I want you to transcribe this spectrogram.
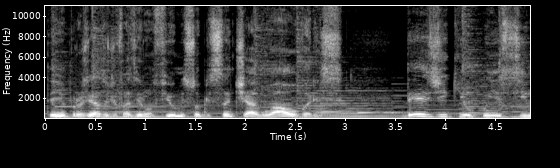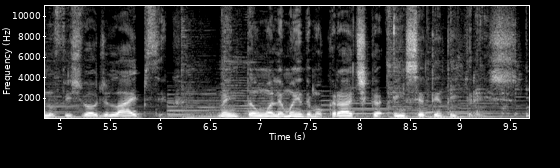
Tenho o projeto de fazer um filme sobre Santiago Álvares, desde que o conheci no Festival de Leipzig, na então Alemanha Democrática, em 73.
